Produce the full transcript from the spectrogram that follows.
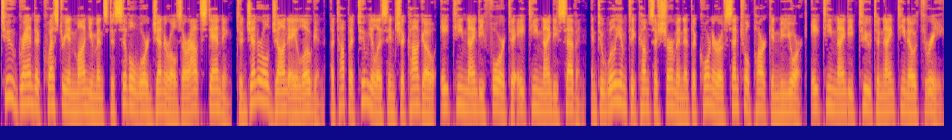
Two grand equestrian monuments to Civil War generals are outstanding, to General John A. Logan, atop a tumulus in Chicago, 1894–1897, and to William Tecumseh Sherman at the corner of Central Park in New York, 1892–1903,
